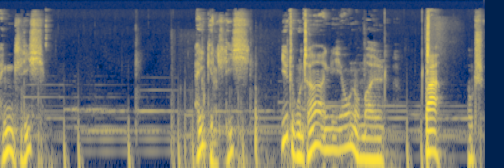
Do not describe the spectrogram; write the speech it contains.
Eigentlich. Eigentlich. Hier drunter eigentlich auch nochmal. Ah, ouch.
